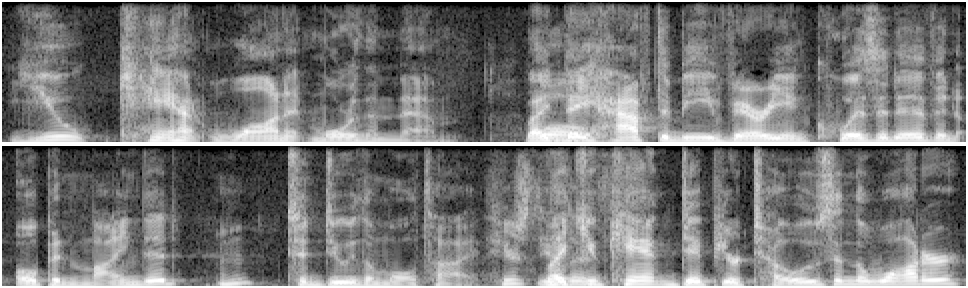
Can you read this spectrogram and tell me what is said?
You can't want it more than them. Like they have to be very inquisitive and open minded to do the multi. Mm-hmm. Here's the like you th- can't dip your toes in the water.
